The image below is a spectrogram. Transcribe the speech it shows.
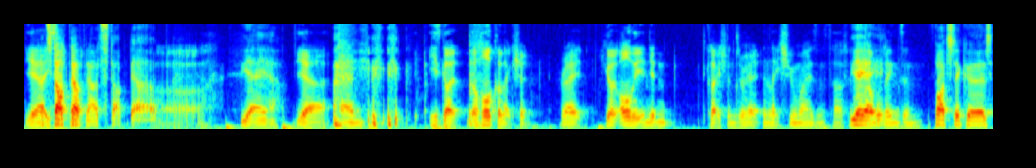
yeah, it's stocked stocked up now. It's stocked up. Uh, Yeah, yeah. yeah, and he's got the whole collection, right? You got all the Indian collections, right? And like shumais and stuff, and Yeah, yeah, it- dumplings and pot stickers.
